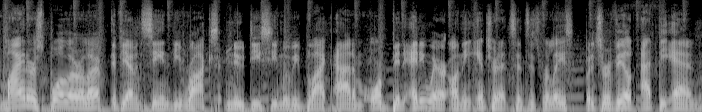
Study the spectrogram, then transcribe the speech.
Minor spoiler alert if you haven't seen The Rock's new DC movie Black Adam or been anywhere on the internet since its release, but it's revealed at the end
